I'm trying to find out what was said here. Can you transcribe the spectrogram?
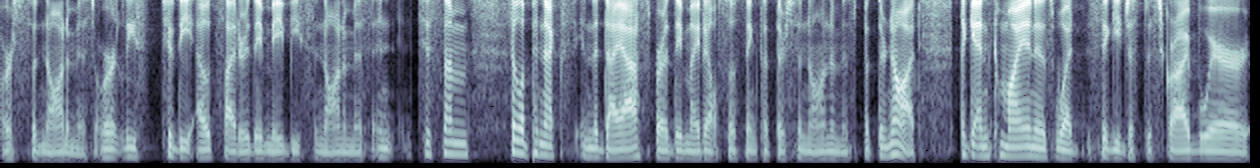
are synonymous, or at least to the outsider, they may be synonymous. And to some Filipinx in the diaspora, they might also think that they're synonymous, but they're not. Again, Kamayan is what Sigi just described, where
